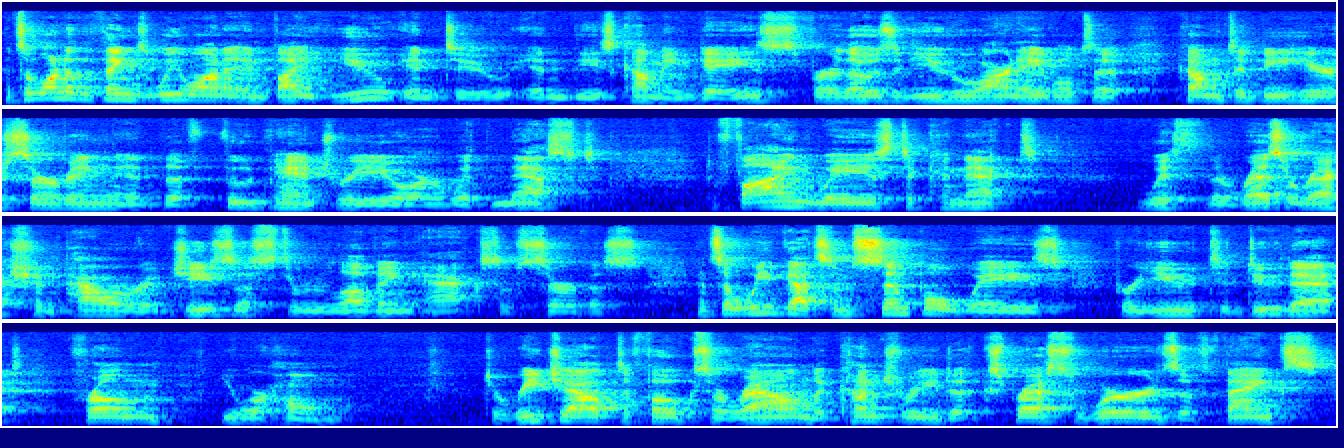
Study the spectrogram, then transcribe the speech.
And so, one of the things we want to invite you into in these coming days, for those of you who aren't able to come to be here serving at the food pantry or with Nest, find ways to connect with the resurrection power of Jesus through loving acts of service And so we've got some simple ways for you to do that from your home. To reach out to folks around the country, to express words of thanks,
